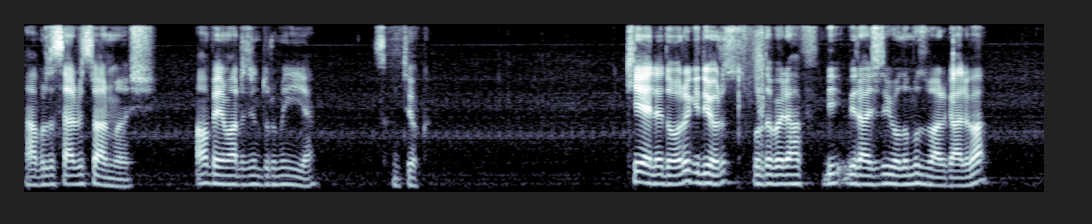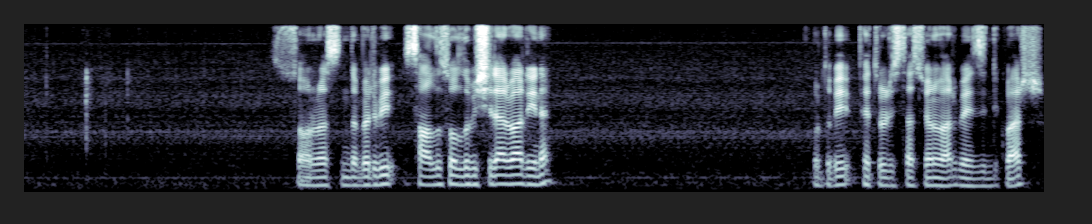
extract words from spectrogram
Ha burada servis varmış. Ama benim aracın durumu iyi ya. Sıkıntı yok. Kiel'e doğru gidiyoruz. Burada böyle hafif bir virajlı yolumuz var galiba. Sonrasında böyle bir sağlı sollu bir şeyler var yine. Burada bir petrol istasyonu var, benzinlik var.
